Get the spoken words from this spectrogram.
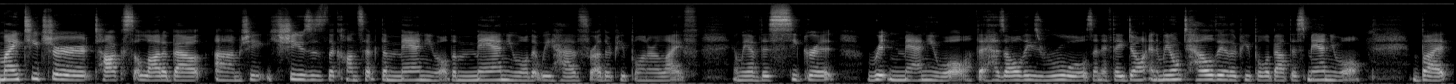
my teacher talks a lot about um, she she uses the concept the manual the manual that we have for other people in our life. And we have this secret written manual that has all these rules. And if they don't and we don't tell the other people about this manual but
